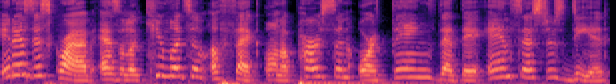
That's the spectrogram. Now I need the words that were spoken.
It is described as an accumulative effect on a person or things that their ancestors did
